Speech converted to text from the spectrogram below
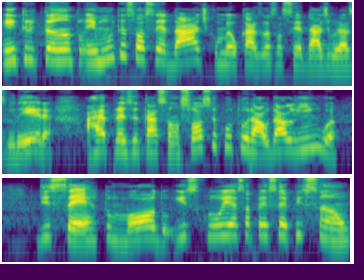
Entretanto, em muitas sociedades, como é o caso da sociedade brasileira, a representação sociocultural da língua, de certo modo, exclui essa percepção,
